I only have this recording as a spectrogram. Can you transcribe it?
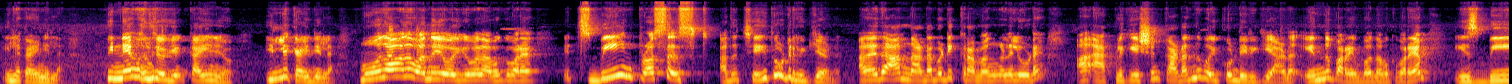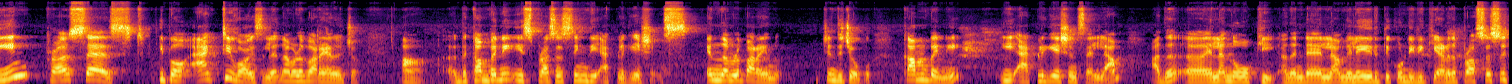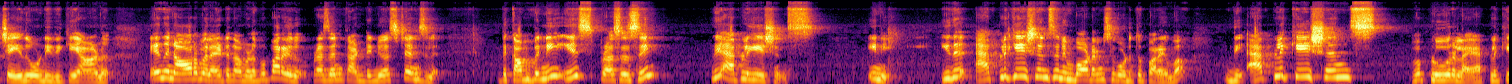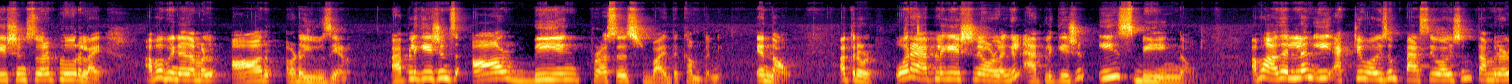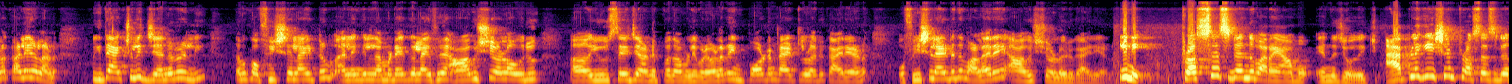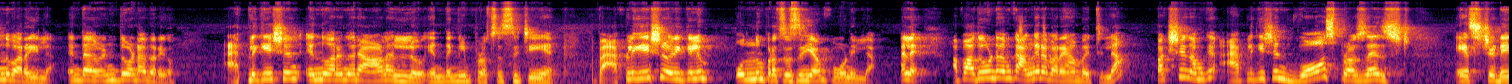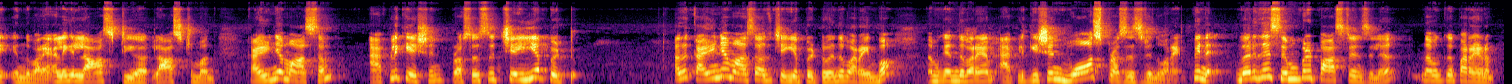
ഇല്ല കഴിഞ്ഞില്ല. പിന്നെ വന്ന് ചോദിക്കും കഴിഞ്ഞോ? ഇല്ല കഴിഞ്ഞില്ല. മൂന്നാമത് വന്ന് ചോദിക്കുമ്പോൾ നമുക്ക് പറയാം ഇറ്റ്സ് ബീങ് പ്രോസസ്ഡ് അത് ചെയ്തുകൊണ്ടിരിക്കുകയാണ്. അതായത് ആ നടപടിക്രമങ്ങളിലൂടെ ആ ആപ്ലിക്കേഷൻ കടന്നു പോയിക്കൊണ്ടിരിക്കുകയാണ് എന്ന് പറയുമ്പോൾ നമുക്ക് പറയാം ഇസ് ബീങ് പ്രോസസ്ഡ് ഇപ്പോൾ ആക്റ്റീവ് വോയിസിൽ നമ്മൾ പറയാന്ന് വെച്ചോ ആ the company is processing the applications എന്ന് നമ്മൾ പറയുന്നു. ചിന്തിച്ച് നോക്കൂ കമ്പനി ഈ ആപ്ലിക്കേഷൻസ് എല്ലാം അത് എല്ലാം നോക്കി അതിന്റെ എല്ലാം വിലയിരുത്തിക്കൊണ്ടിരിക്കുകയാണ് അത് പ്രോസസ്സ് ചെയ്തുകൊണ്ടിരിക്കുകയാണ് എന്ന് നോർമലായിട്ട് നമ്മളിപ്പോൾ പറയുന്നു present continuous ടെൻസിൽ the company is processing the applications ഇനി ഇത് ആപ്ലിക്കേഷൻസിന് ഇമ്പോർട്ടൻസ് കൊടുത്ത് പറയുമ്പോൾ ദി ആപ്ലിക്കേഷൻസ് ഇപ്പോൾ പ്ലൂറലായി ആപ്ലിക്കേഷൻസ് എന്ന് പറഞ്ഞാൽ പ്ലൂറലായി അപ്പോൾ പിന്നെ നമ്മൾ ആർ അവിടെ യൂസ് ചെയ്യണം. Applications are being processed by the company എന്നാവും. അത്രേ ഉള്ളൂ. ഒരു ആപ്ലിക്കേഷനെ ഉള്ളെങ്കിൽ ആപ്ലിക്കേഷൻ ഈസ് ബീയിങ് എന്നാവും അപ്പോൾ അതെല്ലാം ഈ ആക്റ്റീവ് വോയിസും പാസീവ് വോയിസും തമ്മിലുള്ള കളികളാണ്. ഇത് ആക്ച്വലി ജനറലി നമുക്ക് ഒഫീഷ്യലായിട്ടും അല്ലെങ്കിൽ നമ്മുടെയൊക്കെ ലൈഫിൽ ആവശ്യമുള്ള ഒരു യൂസേജ് ആണ് ഇപ്പോൾ നമ്മളിവിടെ. വളരെ ഇമ്പോർട്ടന്റ് ആയിട്ടുള്ള ഒരു കാര്യമാണ്. ഒഫീഷ്യലായിട്ട് ഇത് വളരെ ആവശ്യമുള്ള ഒരു കാര്യമാണ്. ഇനി പ്രോസസ്ഡ് എന്ന് പറയാമോ എന്ന് ചോദിച്ചു. ആപ്ലിക്കേഷൻ പ്രോസസ്ഡ് എന്ന് പറയില്ല. എന്താ എന്തുകൊണ്ടാണെന്നറിയോ? ആപ്ലിക്കേഷൻ എന്ന് പറയുന്ന ഒരാളല്ലോ എന്തെങ്കിലും പ്രോസസ്സ് ചെയ്യാൻ. അപ്പോൾ ആപ്ലിക്കേഷൻ ഒരിക്കലും ഒന്നും പ്രോസസ്സ് ചെയ്യാൻ പോണില്ല. അല്ലേ? അപ്പോൾ അതുകൊണ്ട് നമുക്ക് അങ്ങനെ പറയാൻ പറ്റില്ല. പക്ഷേ നമുക്ക് ആപ്ലിക്കേഷൻ വാസ് പ്രോസസ്ഡ് എസ്റ്റർഡേ എന്ന് പറയാം. അല്ലെങ്കിൽ ലാസ്റ്റ് ഇയർ ലാസ്റ്റ് മന്ത് കഴിഞ്ഞ മാസം ആപ്ലിക്കേഷൻ പ്രോസസ്സ് ചെയ്യപ്പെട്ടു. അത് കഴിഞ്ഞ മാസം അത് ചെയ്യപ്പെട്ടു എന്ന് പറയുമ്പോൾ നമുക്ക് എന്ത് പറയാം? ആപ്ലിക്കേഷൻ വാസ് പ്രോസസ്ഡ് എന്ന് പറയാം. പിന്നെ വെറുതെ സിമ്പിൾ പാസ്റ്റ് ടെൻസിൽ നമുക്ക് പറയണം.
